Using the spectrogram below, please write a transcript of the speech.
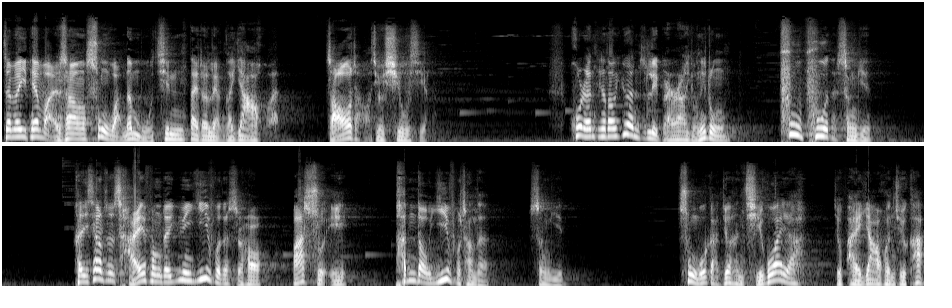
这么一天晚上，宋婉的母亲带着两个丫鬟，早早就休息了。忽然听到院子里边啊，有那种噗噗的声音。很像是裁缝在熨衣服的时候把水喷到衣服上的声音。宋母感觉很奇怪呀，就派丫鬟去看。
